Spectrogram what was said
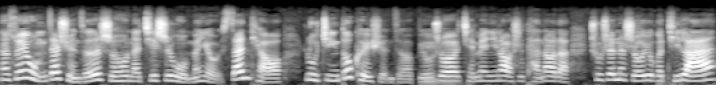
那所以我们在选择的时候呢，其实我们有三条路径都可以选择，比如嗯。说前面林老师谈到的，出生的时候用个提篮，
